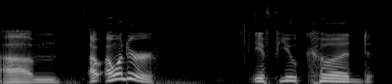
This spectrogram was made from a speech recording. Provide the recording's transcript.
Um, I, I wonder if you could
